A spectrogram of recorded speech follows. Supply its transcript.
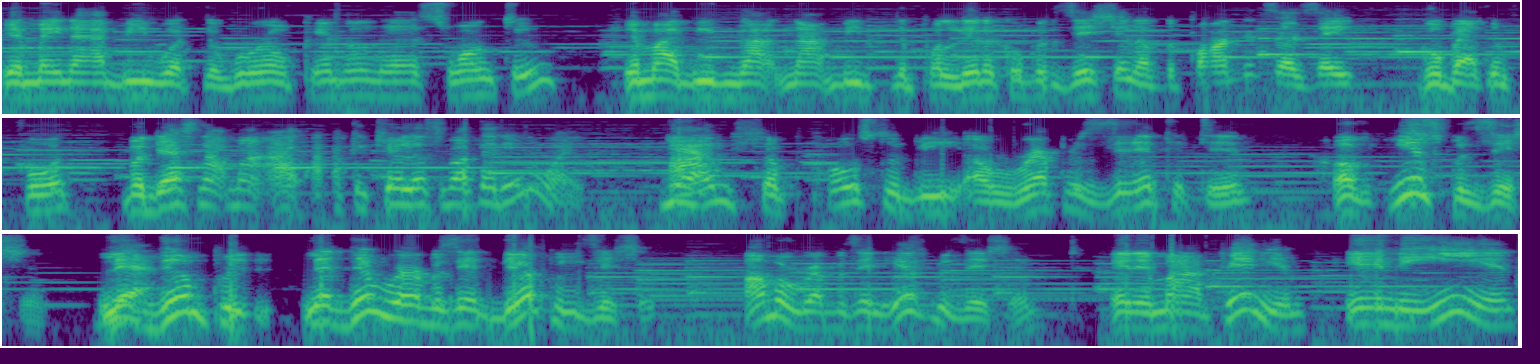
It may not be what the world pendulum has swung to. It might be not not be the political position of the pundits as they go back and forth. But that's not my. I, I could care less about that anyway. yeah. I'm supposed to be a representative of his position. Yeah. Let them pre- let them represent their position. I'm gonna represent his position, and in my opinion, in the end,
